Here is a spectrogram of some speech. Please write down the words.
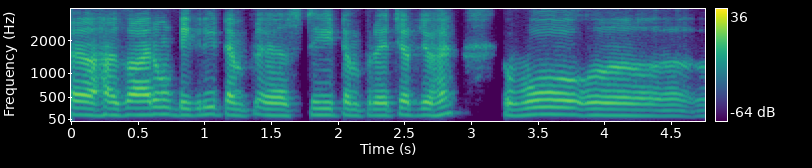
हज़ारों डिग्री टेम्परेचर जो है, वो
